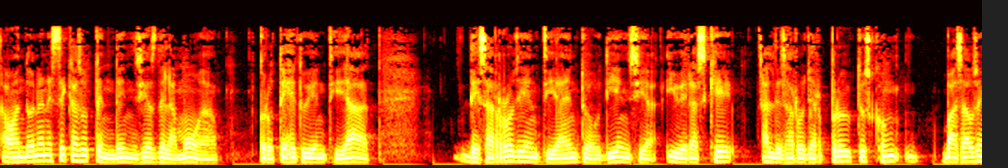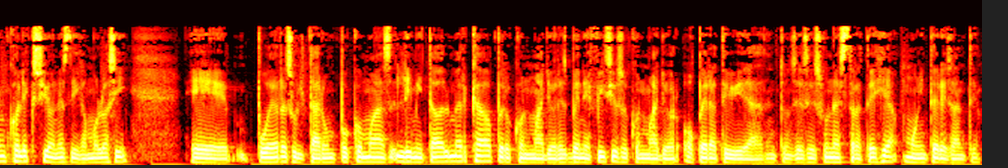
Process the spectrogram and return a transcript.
Abandona en este caso tendencias de la moda. Protege tu identidad. Desarrolla identidad en tu audiencia y verás que al desarrollar productos con, basados en colecciones, digámoslo así, eh, puede resultar un poco más limitado el mercado, pero con mayores beneficios o con mayor operatividad. Entonces es una estrategia muy interesante.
